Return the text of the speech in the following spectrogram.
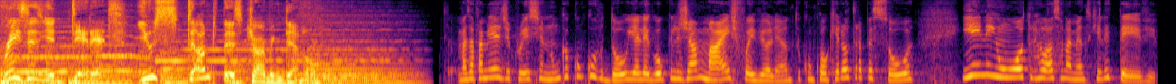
Reese's, you did it. You stumped this charming devil. Mas a família de Christian nunca concordou e alegou que ele jamais foi violento com qualquer outra pessoa e em nenhum outro relacionamento que ele teve.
